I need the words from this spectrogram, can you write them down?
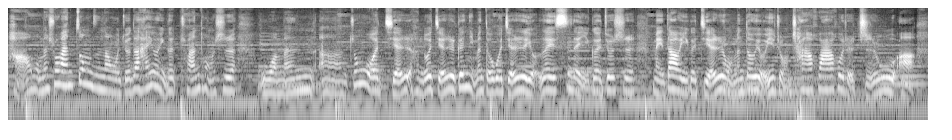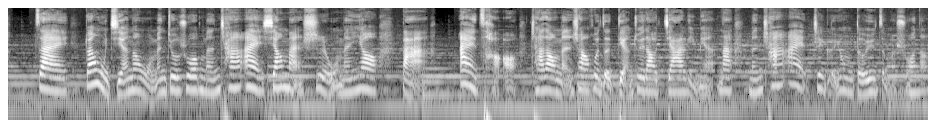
好，我们说完粽子呢，我觉得还有一个传统是我们嗯、中国节日很多节日跟你们德国节日有类似的一个，就是每到一个节日，我们都有一种插花或者植物啊。在端午节呢，我们就说门插艾香满室，我们要把艾草插到门上或者点缀到家里面。那门插艾这个用德语怎么说呢？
